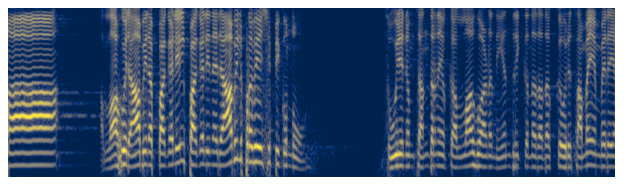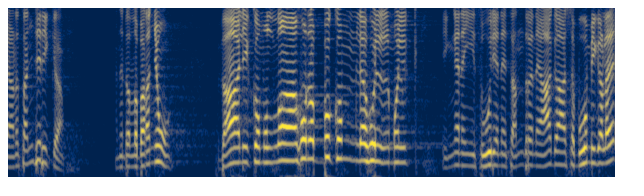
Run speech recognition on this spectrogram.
അള്ളാഹു രാവിനെ പകലിൽ പകലിനെ രാവിൽ പ്രവേശിപ്പിക്കുന്നു. സൂര്യനും ചന്ദ്രനെയൊക്കെ അള്ളാഹു ആണ് നിയന്ത്രിക്കുന്നത്. അതൊക്കെ ഒരു സമയം വരെയാണ് സഞ്ചരിക്കുക. എന്നിട്ട് അള്ള പറഞ്ഞു "ദാലിക്കുമുല്ലാഹു റബ്ബുക്കും ലഹുൽ മുൽക്ക് ഇങ്ങനെ ഈ സൂര്യനെ ചന്ദ്രനെ ആകാശ ഭൂമികളെ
